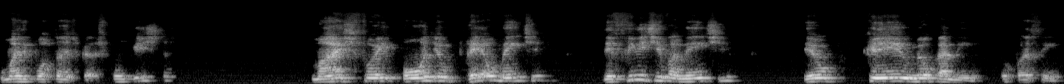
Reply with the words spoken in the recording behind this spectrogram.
o mais importante pelas conquistas, mas foi onde eu realmente, definitivamente, eu criei o meu caminho. Eu falei assim,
